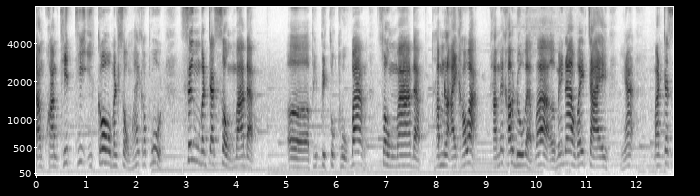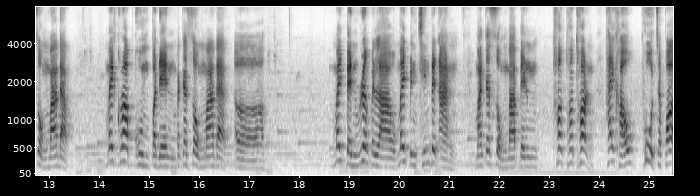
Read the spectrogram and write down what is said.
ตามความคิดที่อีโก้มันส่งให้เขาพูด ซึ่งมันจะส่งมาแบบเออผิดผิดถูกถูกๆบ้าง ส่งมาแบบทำลายเขาอะทำให้เขาดูแบบว่าเออไม่น่าไว้ใจอย่างเงี้ยมันจะส่งมาแบบ ไม่ครอบคลุมประเด็น มันจะส่งมาแบบเออไม่เป็นเรื่องเป็นราว ไม่เป็นชิ้นเป็นอัน มันจะส่งมาเป็น ท่อนท่อนท่อนให้เขาพูดเฉพาะ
